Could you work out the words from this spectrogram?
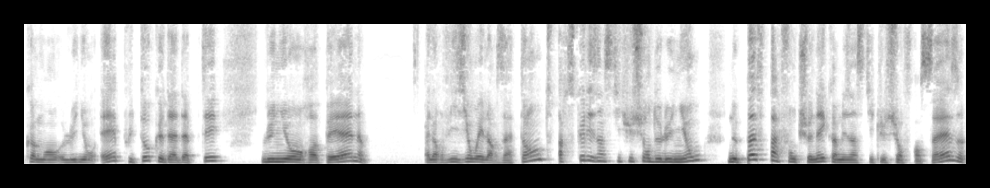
comment l'Union est plutôt que d'adapter l'Union européenne à leur vision et leurs attentes, parce que les institutions de l'Union ne peuvent pas fonctionner comme les institutions françaises.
